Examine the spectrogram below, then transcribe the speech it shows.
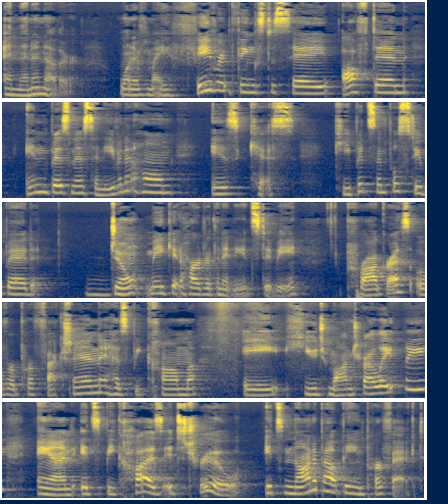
and then another. One of my favorite things to say often in business and even at home is KISS. Keep it simple, stupid. Don't make it harder than it needs to be. Progress over perfection has become a huge mantra lately, and it's because it's true. It's not about being perfect.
